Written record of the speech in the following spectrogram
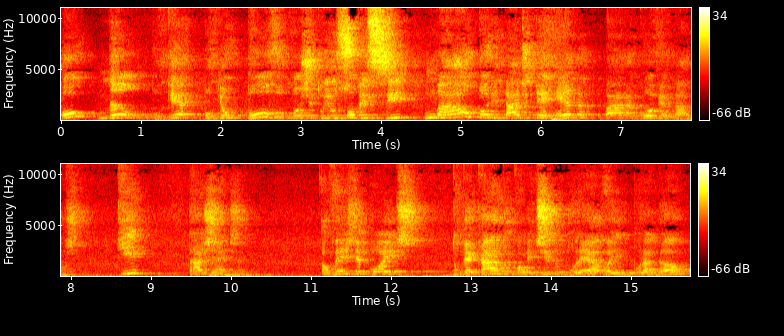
ou não. Por quê? Porque o povo constituiu sobre si uma autoridade terrena para governá-los. Que tragédia! Talvez depois do pecado cometido por Eva e por Adão,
